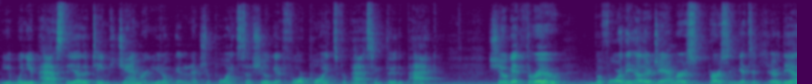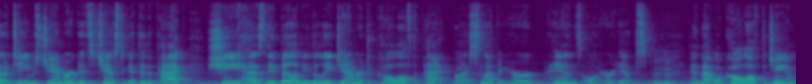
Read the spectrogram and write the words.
you, when you pass the other team's jammer, you don't get an extra point. So she'll get four points for passing through the pack. She'll get through before the other jammer's person gets it, or the other team's jammer gets a chance to get through the pack. She has the ability, the lead jammer, to call off the pack by slapping her hands on her hips, and that will call off the jam.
